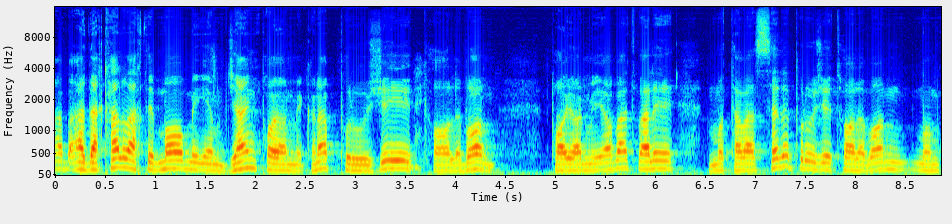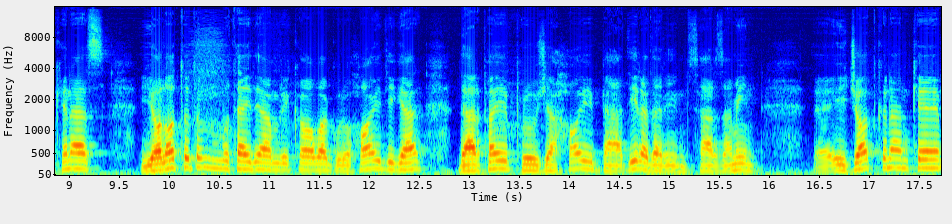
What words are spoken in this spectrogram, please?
حداقل وقتی ما میگیم جنگ پایان می‌کنه پروژه طالبان پایان مییابد ولی متوسل پروژه طالبان ممکن است ایالات متحده امریکا و گروه های دیگر در پی پروژه های بعدی را در این سرزمین ایجاد کنند که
